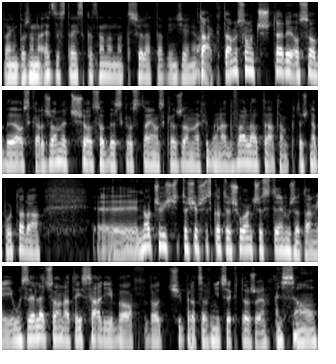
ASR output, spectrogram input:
Pani Bożena S. zostaje skazana na 3 lata więzienia? Tak, tam są cztery osoby oskarżone, trzy osoby zostają oskarżone chyba na dwa lata, tam ktoś na półtora. E, no oczywiście to się wszystko też łączy z tym, że tam jej łzy lecą na tej sali, bo, bo ci pracownicy, którzy są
